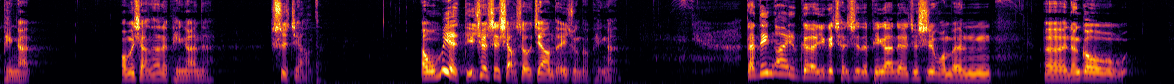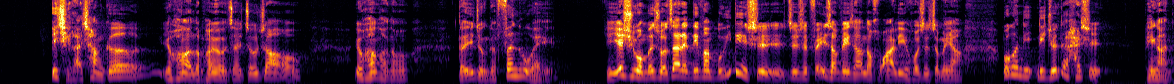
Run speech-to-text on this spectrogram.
平安，我们想到的平安呢是这样的，啊，我们也的确是享受这样的一种的平安。那另外一个一个城市的平安呢，就是我们呃能够。一起来唱歌，有很好的朋友在周遭，有很好的的一种的氛围。也许我们所在的地方不一定是就是非常非常的华丽或是怎么样，不过你你觉得还是平安的。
